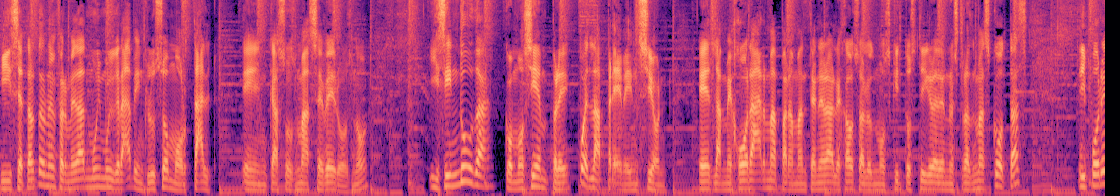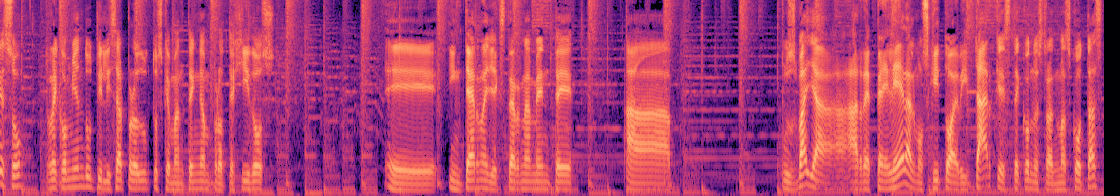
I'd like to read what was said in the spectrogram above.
Y se trata de una enfermedad muy muy grave, incluso mortal en casos más severos, ¿no? Y sin duda, como siempre, pues la prevención es la mejor arma para mantener alejados a los mosquitos tigre de nuestras mascotas. Y por eso recomiendo utilizar productos que mantengan protegidos eh, interna y externamente a pues vaya a repeler al mosquito, a evitar que esté con nuestras mascotas.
